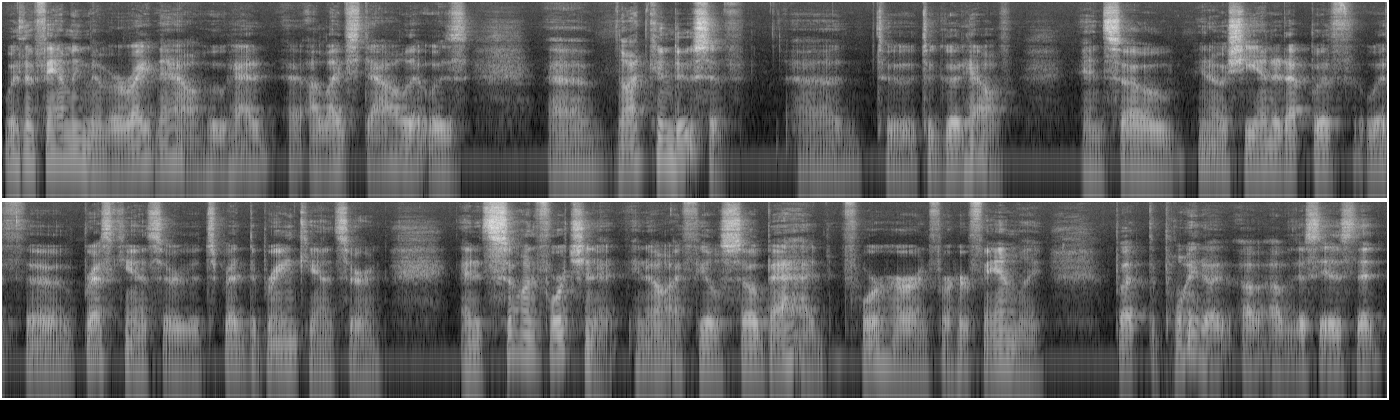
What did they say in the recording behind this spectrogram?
with a family member right now who had a lifestyle that was uh, not conducive uh, to, to good health and so you know she ended up with with uh, breast cancer that spread to brain cancer. And and it's so unfortunate you know i feel so bad for her and for her family. But the point of, of, of this is that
